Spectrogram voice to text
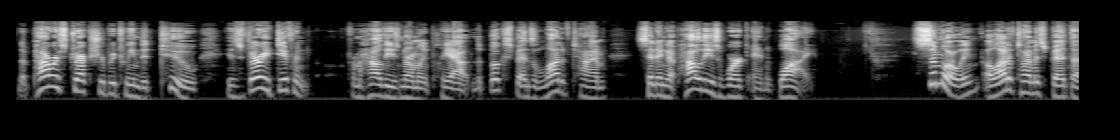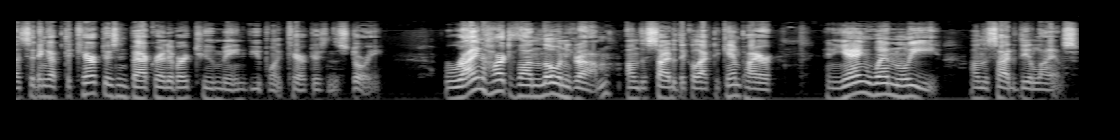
the power structure between the two is very different from how these normally play out, and the book spends a lot of time setting up how these work and why. Similarly, a lot of time is spent on setting up the characters and background of our two main viewpoint characters in the story. Reinhard von Lohengramm on the side of the Galactic Empire, and Yang Wen Li on the side of the Alliance.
